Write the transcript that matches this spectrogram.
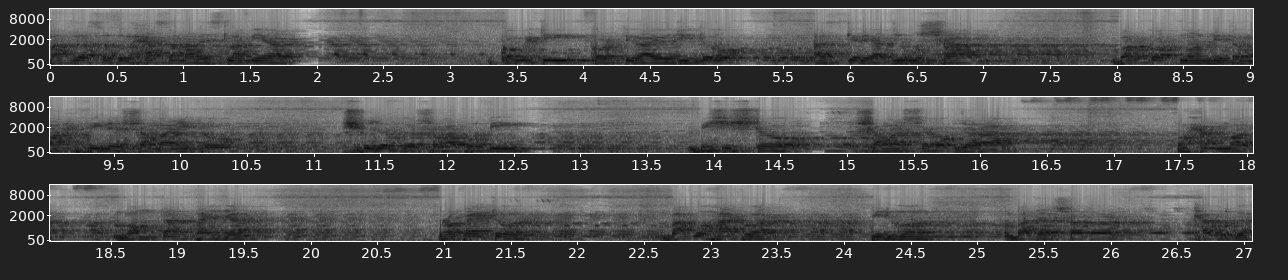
মাদ্রাসাতুল হাসান আল ইসলামিয়ার কমিটি কর্তৃক আয়োজিত আজকের শান বরকত মণ্ডিত মাহফিলের সম্মানিত সুযোগ্য সভাপতি, বিশিষ্ট সমাজসেবক জনাব মোহাম্মদ মমতাজ ভাইজান, প্রোপাইটর বাবু হার্ডওয়ার পীরগঞ্জ বাজার সদর ঠাকুরগা।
